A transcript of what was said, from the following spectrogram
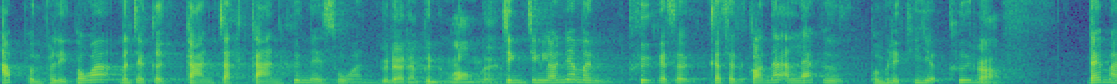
อัพผลผลิต เพราะว่ามันจะเกิดการจัดการขึ้นในสวน คือได้ทั้งขึ้นทั้งล่องเลย จริง ๆ แล้วเนี่ยมันคือเกษตรเกษตรกรได้อันแรกคือผลผลิตที่เยอะขึ้นครับได้มา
